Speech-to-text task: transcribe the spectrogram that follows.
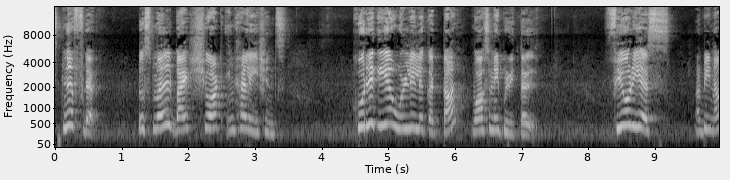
Sniffed to smell by short inhalations குறுகிய உள்ளிழுக்கத்தால் வாசனை பிடித்தல் ஃபியூரியஸ் அப்படின்னா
